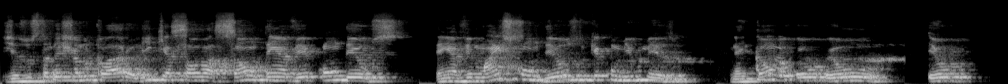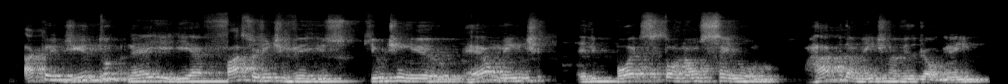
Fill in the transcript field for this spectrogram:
Jesus está deixando claro ali que a salvação tem a ver com Deus, tem a ver mais com Deus do que comigo mesmo. Né? Então, eu, eu, eu acredito, né, e, e é fácil a gente ver isso, que o dinheiro realmente ele pode se tornar um senhor rapidamente na vida de alguém,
